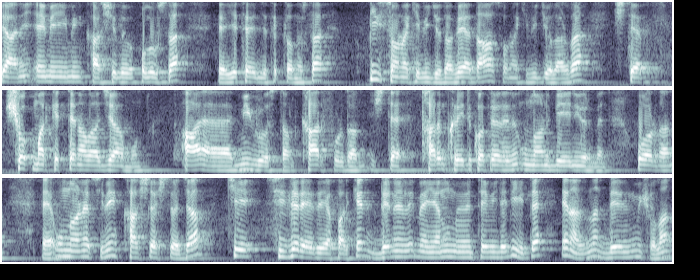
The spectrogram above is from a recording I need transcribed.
yani emeğimin karşılığı olursa, e, yeterince tıklanırsa bir sonraki videoda veya daha sonraki videolarda işte şok marketten alacağım un, Migros'tan, Carrefour'dan, işte Tarım Kredi Kooperatifinin unlarını beğeniyorum ben. Oradan e, unların hepsini karşılaştıracağım ki sizler evde yaparken deneme yanılma yöntemiyle değil de en azından denilmiş olan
